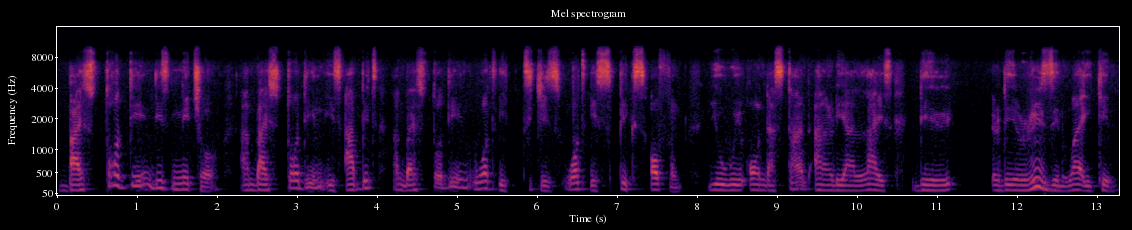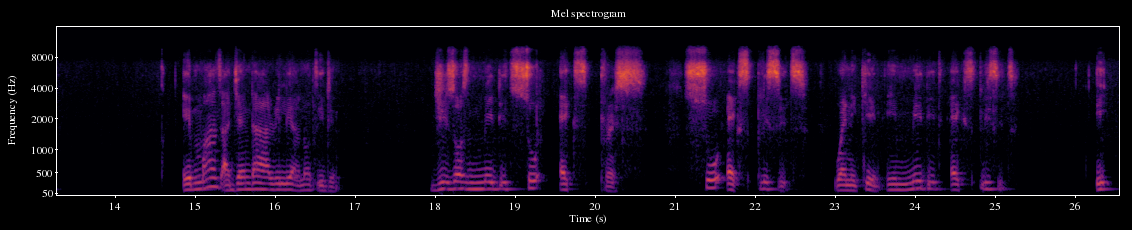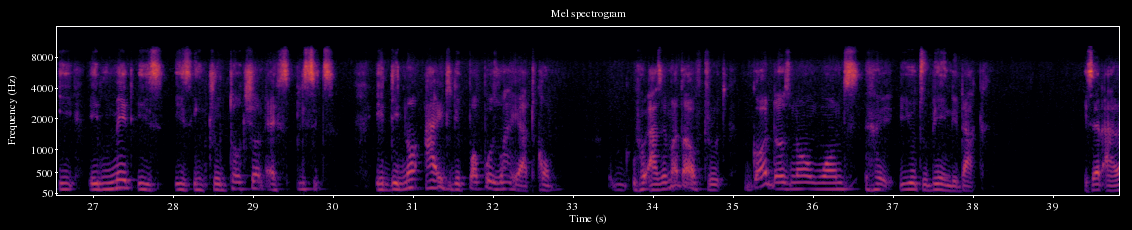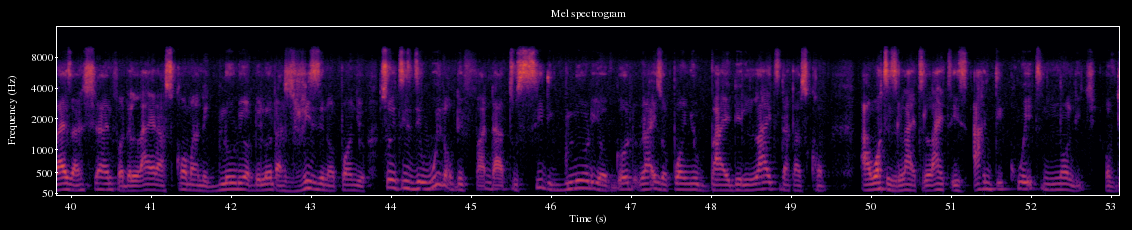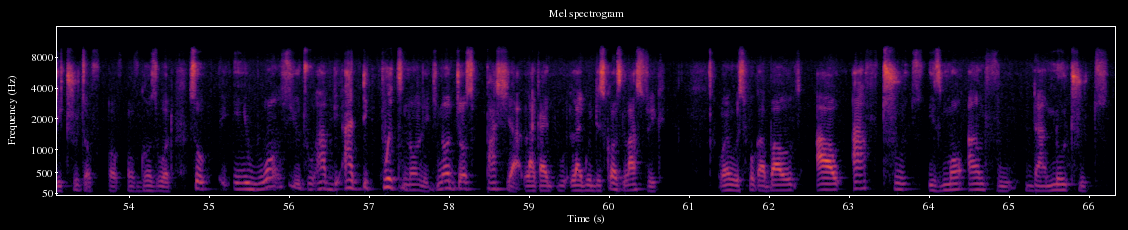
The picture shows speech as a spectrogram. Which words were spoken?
By studying this nature and by studying his habits and by studying what he teaches, what he speaks often, you will understand and realize the, the reason why he came. A man's agenda really are not hidden. Jesus made it so express, so explicit when he came. He made it explicit. He, he, he made his, his introduction explicit. He did not hide the purpose why he had come. As a matter of truth, God does not want you to be in the dark. He said, Arise and shine, for the light has come, and the glory of the Lord has risen upon you. So it is the will of the Father to see the glory of God rise upon you by the light that has come. And what is light? Light is adequate knowledge of the truth of, of, of, God's word. So he wants you to have the adequate knowledge, not just partial, like I like we discussed last week when we spoke about how half truth is more harmful than no truth.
